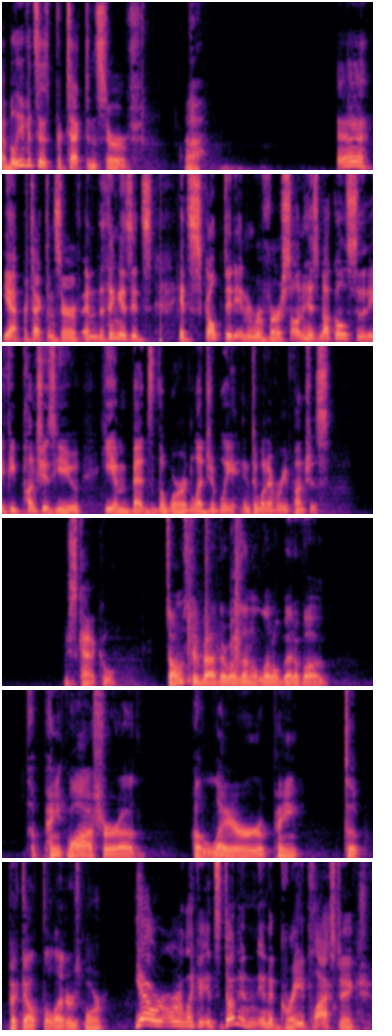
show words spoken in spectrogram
I believe it says protect and serve. Ah, Uh, yeah, protect and serve. And the thing is, it's it's sculpted in reverse on his knuckles, so that if he punches you, he embeds the word legibly into whatever he punches, which is kind of cool. it's almost too bad there wasn't a little bit of a a paint wash or a a layer of paint to pick out the letters more. Yeah, or, or like it's done in in a gray plastic.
